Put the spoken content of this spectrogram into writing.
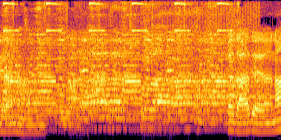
देना बता देना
